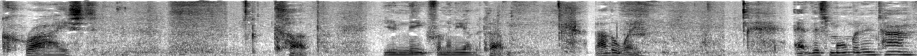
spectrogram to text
Christ cup unique from any other cup. By the way, at this moment in time,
